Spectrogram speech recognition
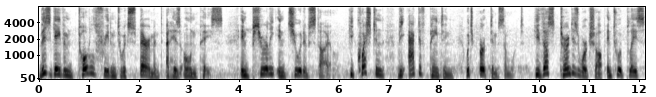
This gave him total freedom to experiment at his own pace, in purely intuitive style. He questioned the act of painting, which irked him somewhat. He thus turned his workshop into a place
